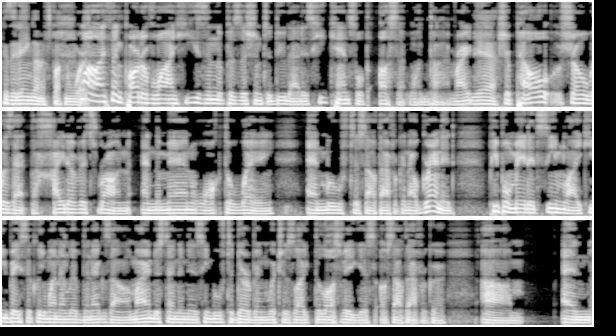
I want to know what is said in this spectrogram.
because it ain't gonna fucking work. Well, I think part of why he's in the position to do that is he canceled us at one time, right? Yeah. Chappelle show was at the height of its run and the man walked away and moved to South Africa. Now, granted, people made it seem like he basically went and lived in exile. My understanding is he moved to Durban, which is like the Las Vegas of South Africa. Um, and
